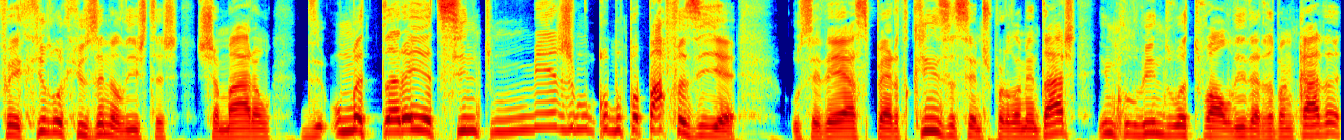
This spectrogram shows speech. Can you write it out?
Foi aquilo a que os analistas chamaram de uma tareia de cinto, mesmo como o papá fazia. O CDS perde 15 assentos parlamentares, incluindo o atual líder da bancada,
